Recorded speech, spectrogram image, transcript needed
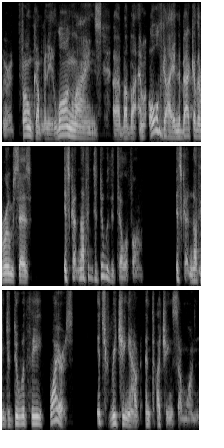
we're a phone company, long lines, uh, blah blah. An old guy in the back of the room says, "It's got nothing to do with the telephone. It's got nothing to do with the wires. It's reaching out and touching someone."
